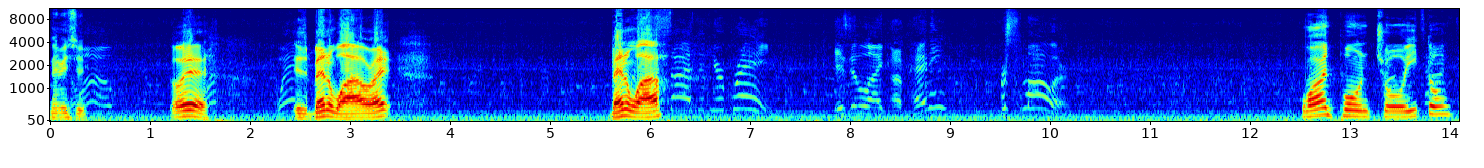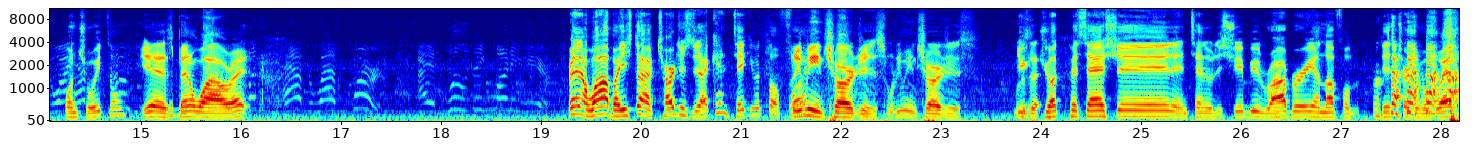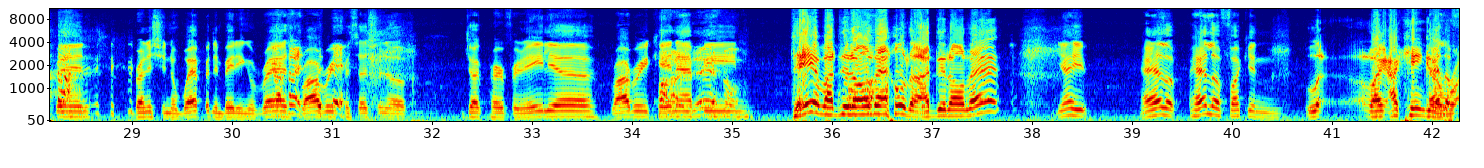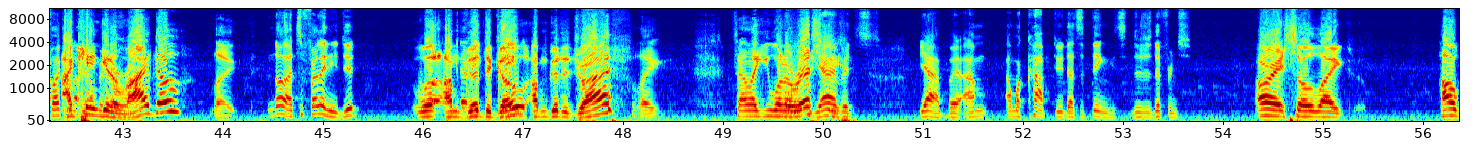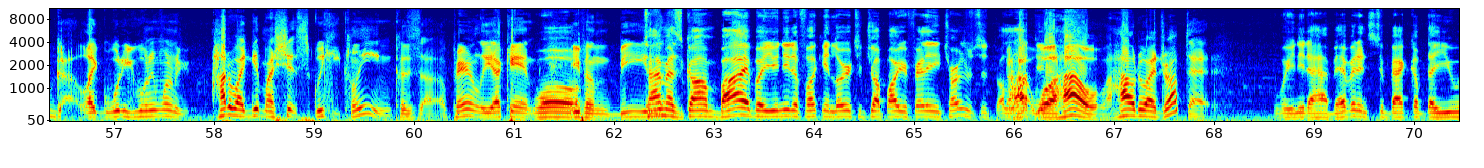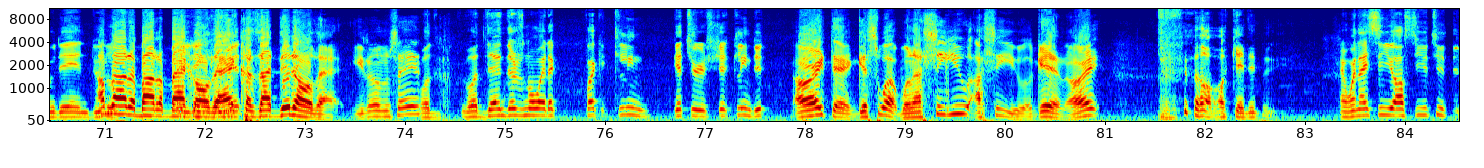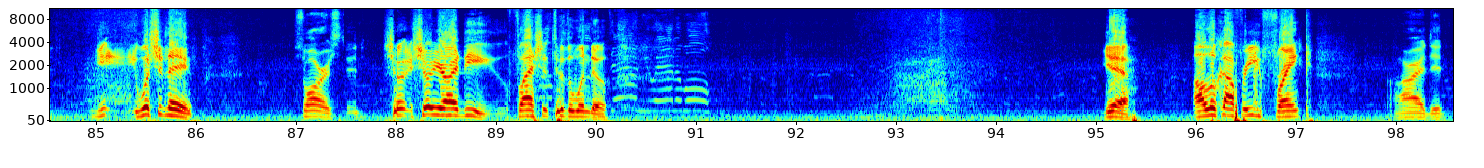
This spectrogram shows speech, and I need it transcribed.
Let me see. Go ahead. It's been a while, right? Been a while. size of your brain? Is it like a penny or smaller? Juan Ponchoito? Ponchoito? Yeah, it's been a while, right? Let me have the last word. I am losing money here. Been a while, but you still have charges, dude. I can't take you. with the fuck? What do you mean charges? What do you mean charges? What is You that? drug possession, intent to distribute, robbery, unlawful discharge of a weapon, brandishing a weapon, invading arrest, God robbery, damn. possession of drug paraphernalia, robbery, kidnapping. Damn, I did all that. Hold on, I did all that. yeah, you hella, hella fucking. Like I can't get a I can't get a ride though. Like, No, that's a felony, dude. well, I'm good to go. I'm good to drive. Like, sound like you want to Well, arrest yeah, me. but it's, yeah, but I'm I'm a cop, dude. That's the thing. It's, there's a difference. All right, so like, how like what do you want to want to? How do I get my shit squeaky clean? Because uh, apparently I can't Well, even be. Time has gone by, but you need a fucking lawyer to drop all your felony charges. A How- lot. well, how how do I drop that? Well, you need to have evidence to back up that you didn't do. I'm not about to back all that because I did all that. You know what I'm saying? Well, well, then there's no way to fucking clean, get your shit clean, dude. All right then. Guess what? When I see you, I see you again. All right. oh, okay, dude. And when I see you, I'll see you too, dude. What's your name? Suarez, dude. Show show your ID. Flash it through the window. Down. Yeah. I'll look out for you, Frank. All right, dude.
